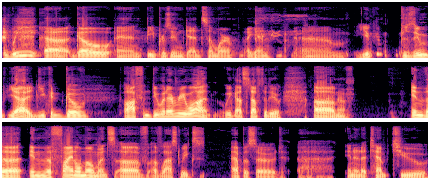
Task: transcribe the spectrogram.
Could we uh, go and be presumed dead somewhere again? um, You could presume, yeah, you could go off and do whatever you want. We got stuff to do. fair Um, enough. In the in the final moments of of last week's episode, uh, in an attempt to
